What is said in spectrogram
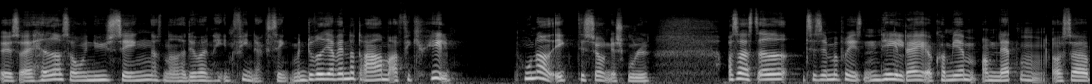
Øh, så jeg havde at sove i nye senge og sådan noget, og det var en, en fin nok seng. Men du ved, jeg vendte og drejede mig og fik helt 100 ikke det søvn, jeg skulle. Og så er jeg stadig til simmerprisen en hel dag og kom hjem om natten, og så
